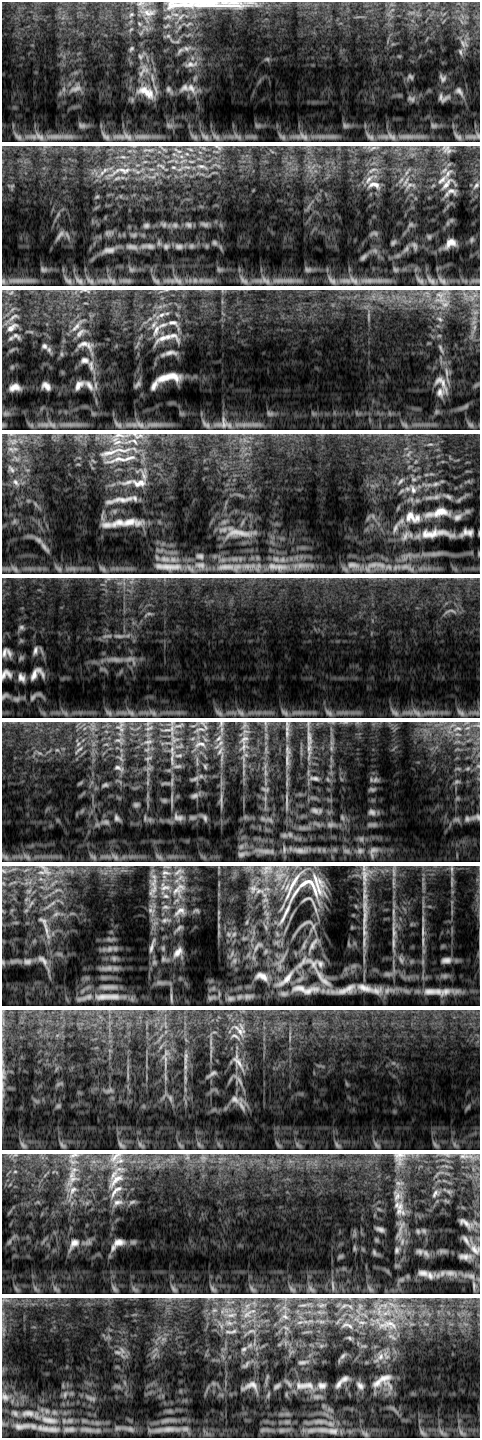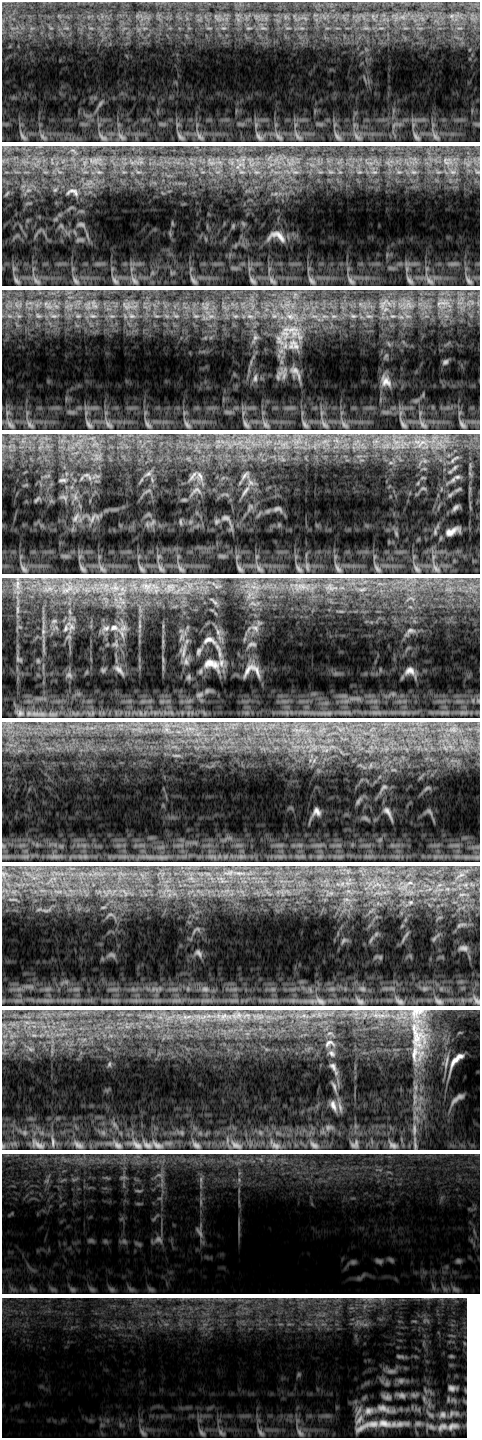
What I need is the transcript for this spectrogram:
ที่ไปครับตอนนี้ไม่ได้ได้แล้วได้แล้วเราได้ทุ่มได้ทุ่มถึงมาคู่ของด้านใต้จักรทีพักเดือทองถึงขามาโอ้โหใช่ไหมครับทีพักจับตู้นี้ก็โอ้โหบอลออกข้างไปครับ ม่ดีไปเห็นลูกตัวมากก็จากจุดพักคร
